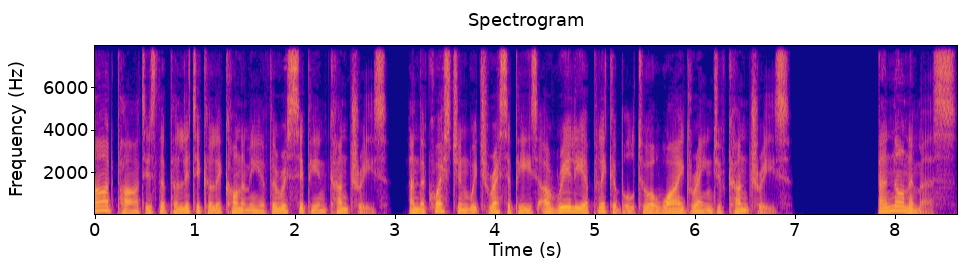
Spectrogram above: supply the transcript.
hard part is the political economy of the recipient countries, and the question which recipes are really applicable to a wide range of countries. Anonymous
